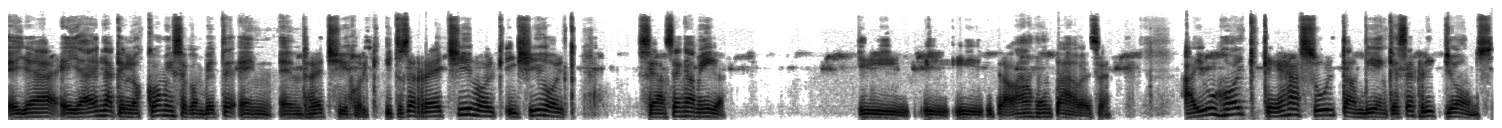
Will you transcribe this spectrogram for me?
ella, ella es la que en los cómics se convierte en, en Red She-Hulk. Y entonces Red She-Hulk y She-Hulk se hacen amigas y, y, y, trabajan juntas a veces. Hay un Hulk que es azul también, que ese es Rick Jones.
